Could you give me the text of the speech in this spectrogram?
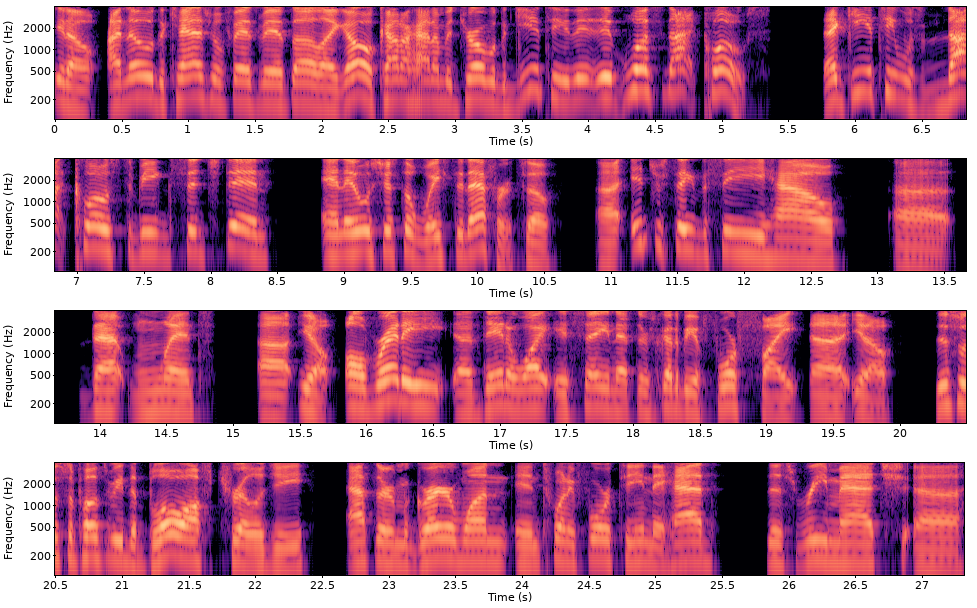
you know, I know the casual fans may have thought like, oh, Conor had him in trouble with the guillotine. It, it, was not close. That guillotine was not close to being cinched in, and it was just a wasted effort. So, uh, interesting to see how uh, that went. Uh, you know, already uh, Dana White is saying that there's going to be a fourth fight. Uh, you know, this was supposed to be the blow off trilogy after McGregor won in 2014. They had this rematch uh,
